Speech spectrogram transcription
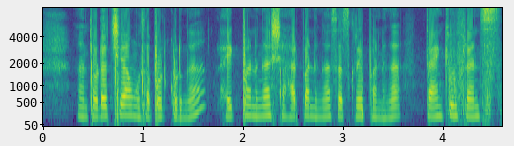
தொடர்ச்சியாக உங்கள் சப்போர்ட் கொடுங்க. லைக் பண்ணுங்கள் ஷேர் பண்ணுங்கள் சப்ஸ்கிரைப் பண்ணுங்கள் தேங்க்யூ ஃப்ரெண்ட்ஸ்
